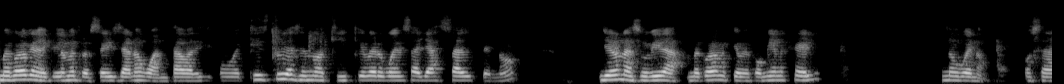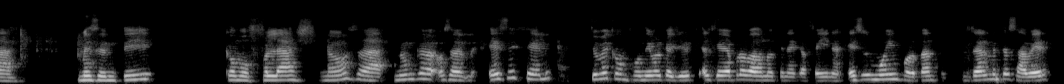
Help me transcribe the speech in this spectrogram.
Me acuerdo que en el kilómetro 6 ya no aguantaba, dije como, ¿qué estoy haciendo aquí? Qué vergüenza, ya salte, ¿no? Y era una subida, me acuerdo que me comí el gel, no bueno, o sea, me sentí como flash, ¿no? O sea, nunca, o sea, ese gel, yo me confundí porque yo, el que había probado no tenía cafeína. Eso es muy importante, realmente saber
